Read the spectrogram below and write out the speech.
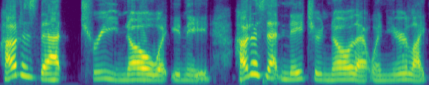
How does that tree know what you need? How does that nature know that when you're like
